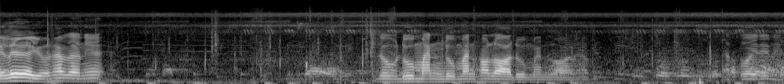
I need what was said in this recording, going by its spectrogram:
อเลอร์อยู่ครับตอนนี้ดูดูมันดูมันเขารอดูมันรอนะครับอัดตัวได้หนึ่ง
